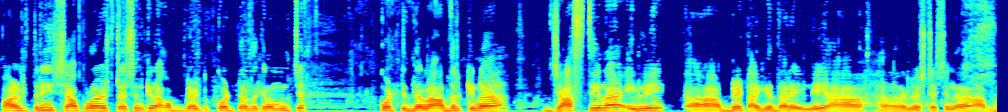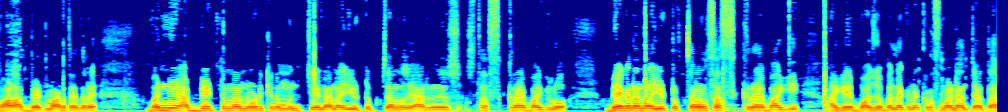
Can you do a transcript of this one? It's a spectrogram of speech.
ಪಾರ್ಟ್ ತ್ರೀ ಶಾಪುರ್ ರೈಲ್ವೆ ಸ್ಟೇಷನ್ಕಿನ ಅಪ್ಡೇಟ್ ಕೊಟ್ಟಿರೋದಕ್ಕಿಂತ ಮುಂಚೆ ಕೊಟ್ಟಿದ್ದೆಲ್ಲ. ಅದಕ್ಕಿಂತ ಜಾಸ್ತಿನ ಇಲ್ಲಿ ಅಪ್ಡೇಟ್ ಆಗಿದ್ದಾರೆ ಇಲ್ಲಿ. ಆ ರೈಲ್ವೆ ಸ್ಟೇಷನ್ ಭಾಳ ಅಪ್ಡೇಟ್ ಮಾಡ್ತಾ ಇದ್ದಾರೆ. ಬನ್ನಿ ಅಪ್ಡೇಟನ್ನು ನೋಡೋಕ್ಕಿಂತ ಮುಂಚೆ ನನ್ನ ಯೂಟ್ಯೂಬ್ ಚಾನಲ್ ಯಾರು ಸಬ್ಸ್ಕ್ರೈಬ್ ಆಗಿಲ್ಲೋ, ಬೇಗ ನನ್ನ ಯೂಟ್ಯೂಬ್ ಚಾನಲ್ ಸಬ್ಸ್ಕ್ರೈಬ್ ಆಗಿ, ಹಾಗೆ ಬಾಜು ಬೆಲ್ಲಕ್ಕನ್ನ ಕ್ರಸ್ ಮಾಡಿ ಅಂತ ಹೇಳ್ತಾ,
